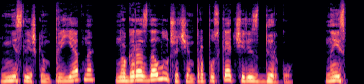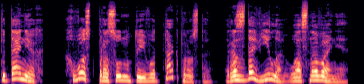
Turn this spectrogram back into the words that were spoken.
Не слишком приятно, но гораздо лучше, чем пропускать через дырку. На испытаниях хвост, просунутый вот так просто, раздавило у основания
